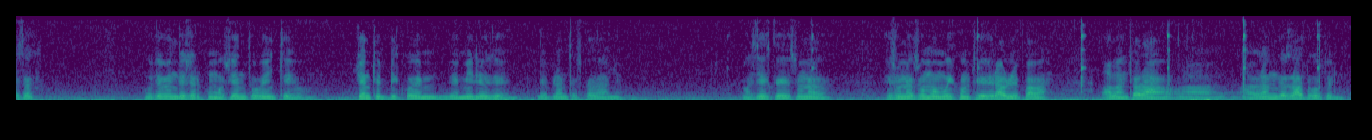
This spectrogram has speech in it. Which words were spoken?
esas, pues deben de ser como 120 o ciento y pico de, miles de, plantas cada año. Así es que es una, es una suma muy considerable para avanzar a, a- a grandes rasgos. el-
